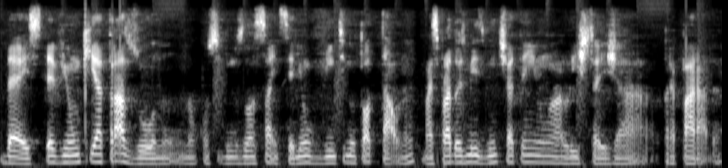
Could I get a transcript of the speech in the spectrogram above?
10. Teve um que atrasou, não, não conseguimos lançar, seriam 20 no total, né? Mas para 2020 já tem uma lista aí já preparada.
